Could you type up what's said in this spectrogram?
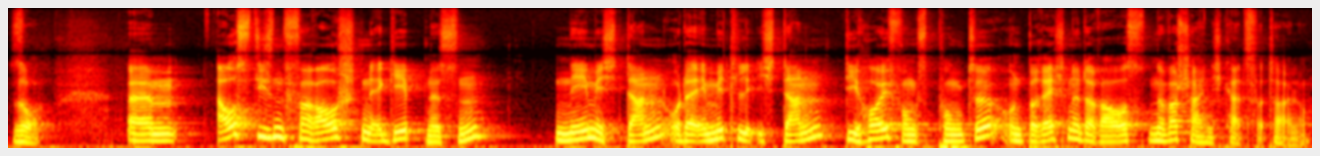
So. Ähm, aus diesen verrauschten Ergebnissen nehme ich dann oder ermittle ich dann die Häufungspunkte und berechne daraus eine Wahrscheinlichkeitsverteilung.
